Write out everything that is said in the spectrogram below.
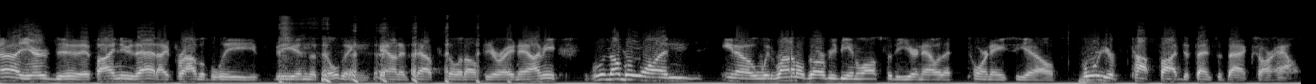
Uh, you're, if I knew that, I'd probably be in the building down in South Philadelphia right now. I mean, well, number one, you know, with Ronald Darby being lost for the year now with a torn ACL, four of your top five defensive backs are out.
